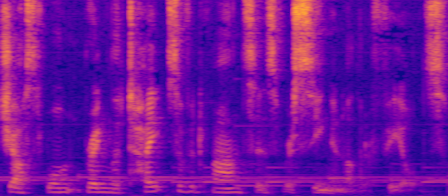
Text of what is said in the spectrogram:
just won't bring the types of advances we're seeing in other fields.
